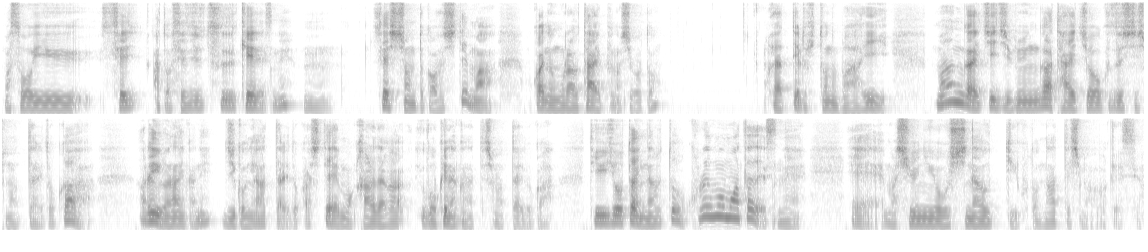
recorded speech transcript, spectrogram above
まあ、そういうあと施術系ですね、うん、セッションとかをして、まあ、お金をもらうタイプの仕事をやってる人の場合万が一自分が体調を崩してしまったりとかあるいは何かね事故に遭ったりとかしてもう体が動けなくなってしまったりとかっていう状態になるとこれもまたですね、えー、まあ、収入を失うっていうことになってしまうわけですよ。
